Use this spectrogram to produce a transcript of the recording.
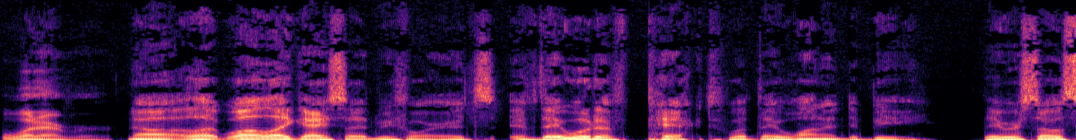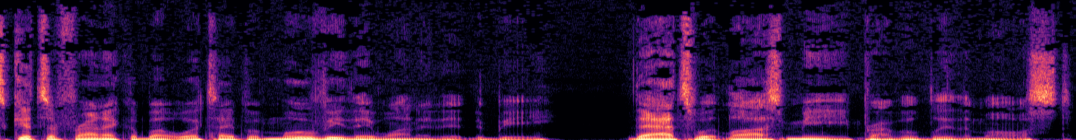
whatever. No, like, well, like I said before, it's if they would have picked what they wanted to be. They were so schizophrenic about what type of movie they wanted it to be. That's what lost me probably the most.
